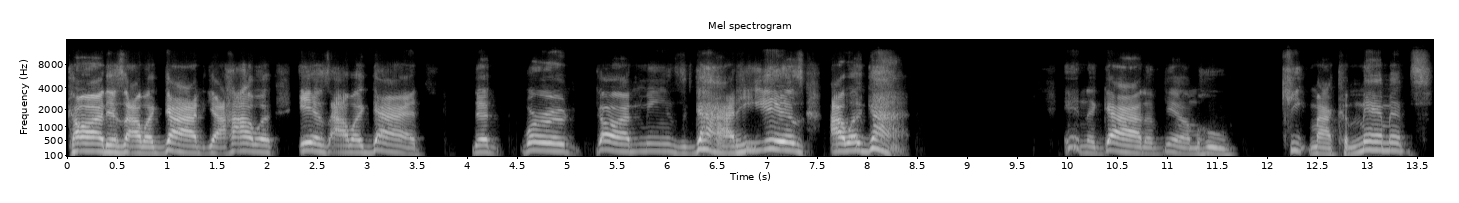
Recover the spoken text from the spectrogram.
God is our God. Yahweh is our guide. The word God means God. He is our God. And the God of them who keep my commandments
